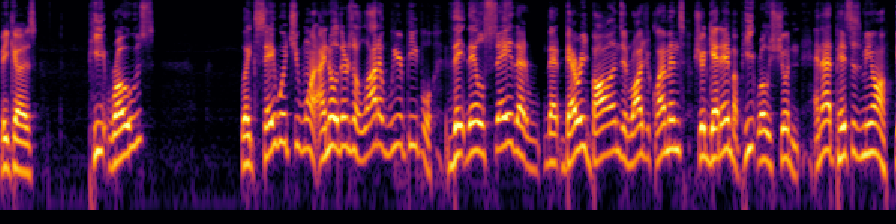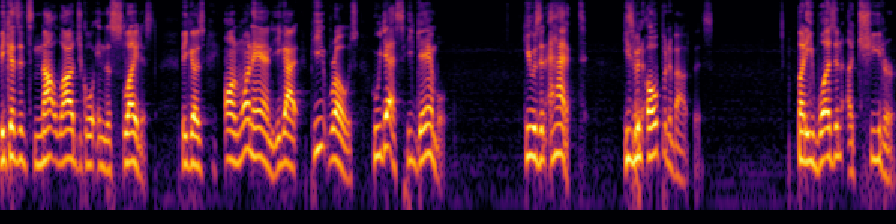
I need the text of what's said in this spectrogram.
because Pete Rose like say what you want. I know there's a lot of weird people. They they'll say that that Barry Bonds and Roger Clemens should get in, but Pete Rose shouldn't. And that pisses me off because it's not logical in the slightest. Because on one hand, you got Pete Rose, who yes, he gambled. He was an addict. He's been open about this. But he wasn't a cheater.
